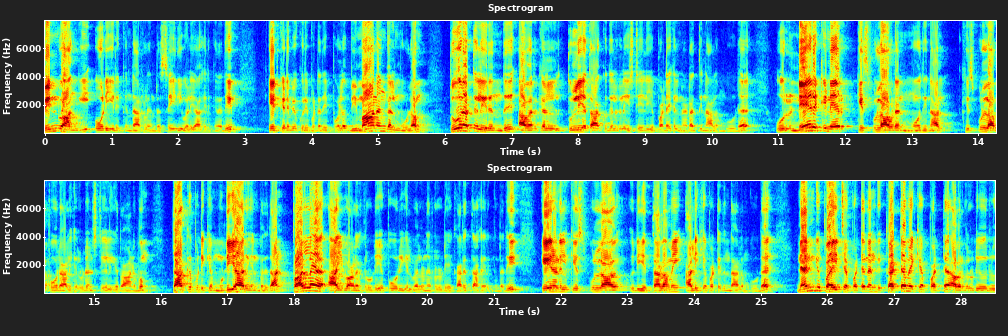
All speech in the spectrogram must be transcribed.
பின்வாங்கி ஓடியிருக்கின்றார்கள் என்ற செய்தி வழியாக இருக்கிறது. ஏற்கனவே குறிப்பிட்டதைப் போல விமானங்கள் மூலம் தூரத்தில் இருந்து அவர்கள் துல்லிய தாக்குதல்களை இஸ்ரேலிய படைகள் நடத்தினாலும் கூட ஒரு நேருக்கு நேர் கிஸ்புல்லாவுடன் மோதினால் கிஸ்புல்லா போராளிகளுடன் இஸ்ரேலிய ராணுவம் தாக்குப்பிடிக்க முடியாது என்பதுதான் பல ஆய்வாளர்களுடைய போரியல் வல்லுநர்களுடைய கருத்தாக இருக்கின்றது. ஏனெனில் கிஸ்புல்லாவுடைய தலைமை அளிக்கப்பட்டிருந்தாலும் கூட நன்கு பயிற்றப்பட்ட நன்கு கட்டமைக்கப்பட்ட அவர்களுடைய ஒரு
